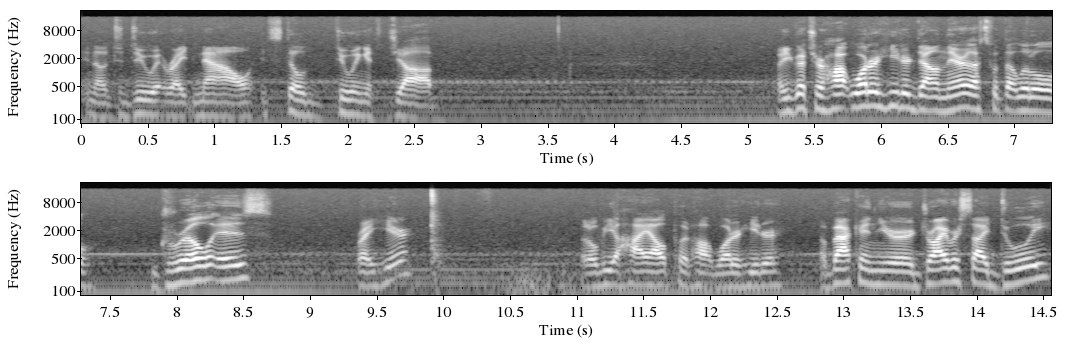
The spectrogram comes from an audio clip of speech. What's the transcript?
you know, to do it right now. It's still doing its job. Now you've got your hot water heater down there. That's what that little grill is right here. That'll be a high output hot water heater. Now back in your driver's side dually,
